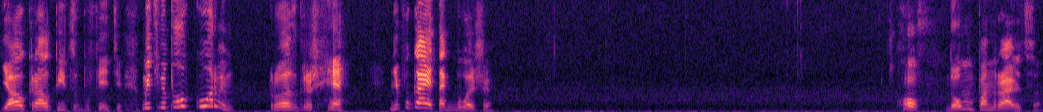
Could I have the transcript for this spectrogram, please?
Я украл пиццу в буфете. Мы тебя плохо кормим. Розыгрыш. Не пугай так больше. Хофф, дому понравится.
